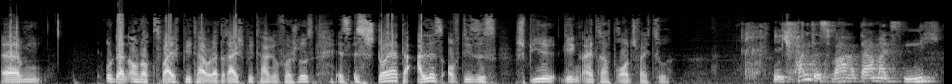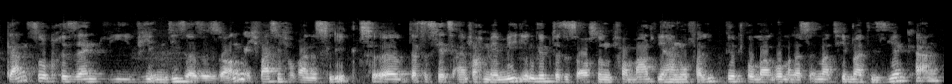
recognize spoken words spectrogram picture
Ähm, und dann auch noch zwei Spieltage oder drei Spieltage vor Schluss. Es, es steuerte alles auf dieses Spiel gegen Eintracht Braunschweig zu. Ich fand, es war damals nicht ganz so präsent wie, wie in dieser Saison. Ich weiß nicht, woran es liegt, äh, dass es jetzt einfach mehr Medien gibt, dass es auch so ein Format wie Hannover Lieb gibt, wo man, wo man das immer thematisieren kann.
